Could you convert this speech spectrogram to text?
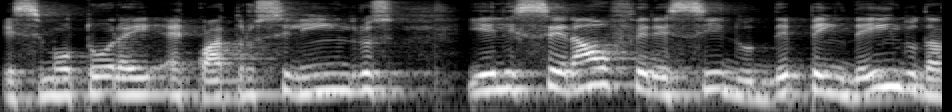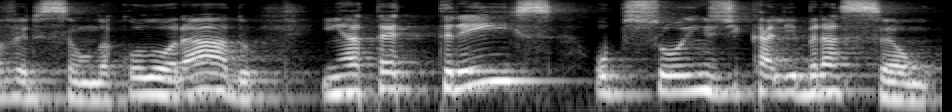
Esse motor aí é 4 cilindros e ele será oferecido, dependendo da versão da Colorado, em até três opções de calibração.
